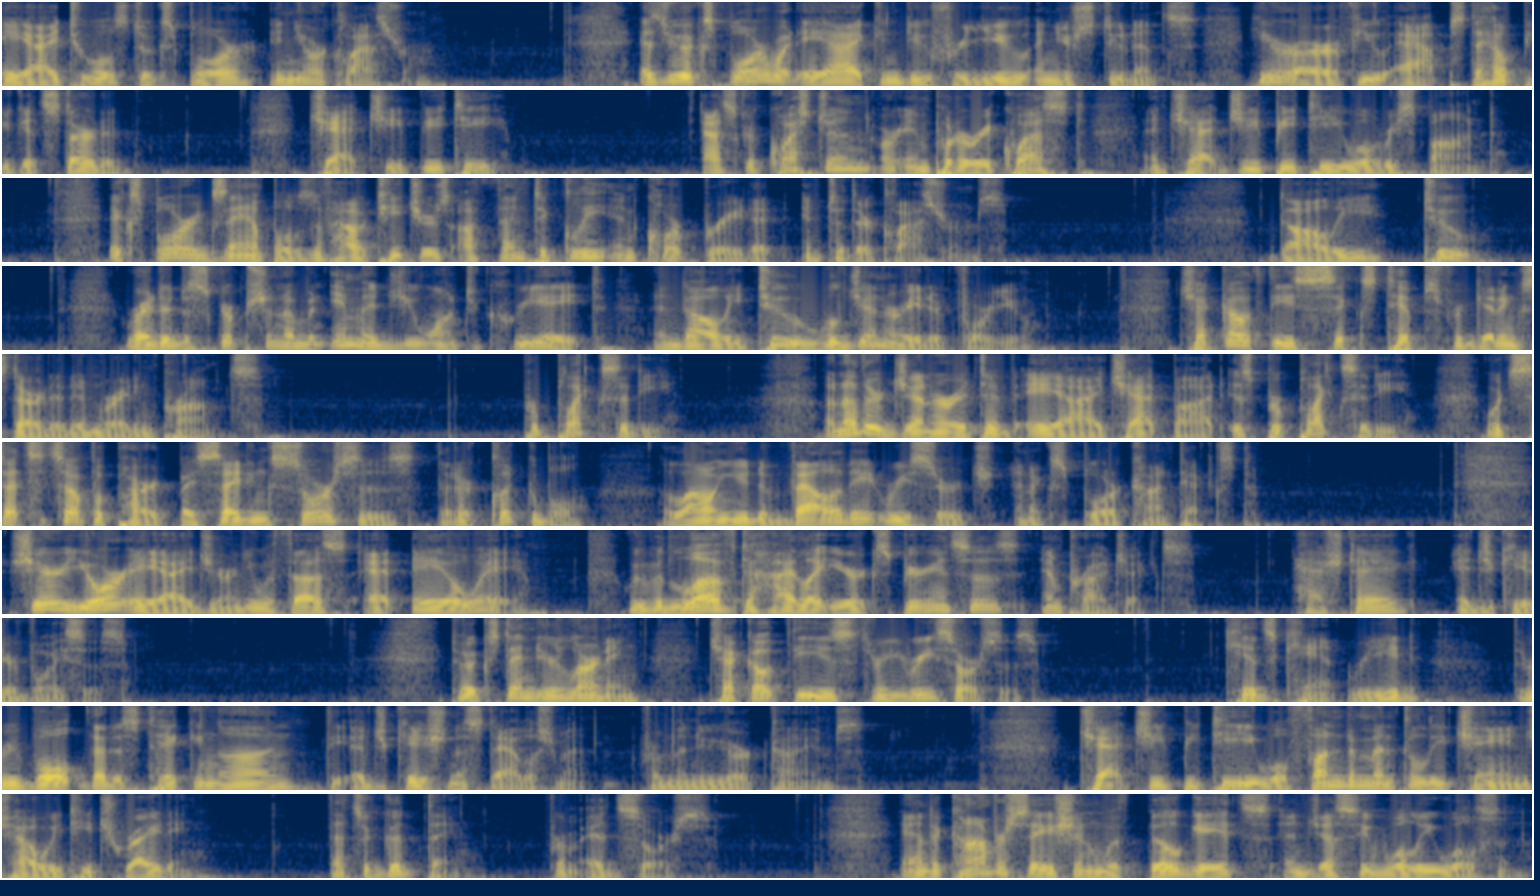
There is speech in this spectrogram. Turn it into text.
AI tools to explore in your classroom. As you explore what AI can do for you and your students, here are a few apps to help you get started. ChatGPT. Ask a question or input a request, and ChatGPT will respond. Explore examples of how teachers authentically incorporate it into their classrooms. DALL-E 2. Write a description of an image you want to create, and DALL-E 2 will generate it for you. Check out these six tips for getting started in writing prompts. Perplexity. Another generative AI chatbot is Perplexity, which sets itself apart by citing sources that are clickable, allowing you to validate research and explore context. Share your AI journey with us at AOA. We would love to highlight your experiences and projects. Hashtag Educator Voices. To extend your learning, check out these three resources. Kids Can't Read The Revolt That Is Taking On the Education Establishment from the New York Times. ChatGPT will fundamentally change how we teach writing. That's a good thing from EdSource and a conversation with Bill Gates and Jessie Woolley Wilson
